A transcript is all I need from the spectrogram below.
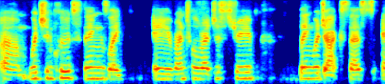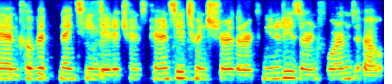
um, which includes things like a rental registry, language access, and COVID-19 data transparency to ensure that our communities are informed about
